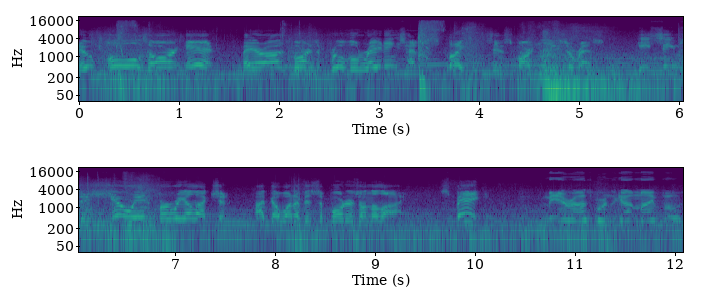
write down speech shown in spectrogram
New polls are in. Mayor Osborn's approval ratings have spiked since Martin Lee's arrest. He seems a shoe-in for re-election. I've got one of his supporters on the line. Speak! Mayor Osborn's got my vote.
